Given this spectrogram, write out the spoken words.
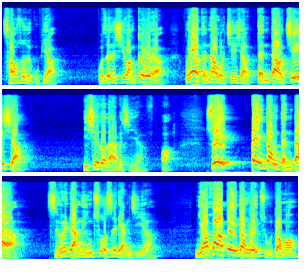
操作的股票。我真的希望各位啊，不要等到我揭晓，等到揭晓，一切都来不及啊！啊。所以被动等待啊，只会让您错失良机啊！你要化被动为主动哦，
